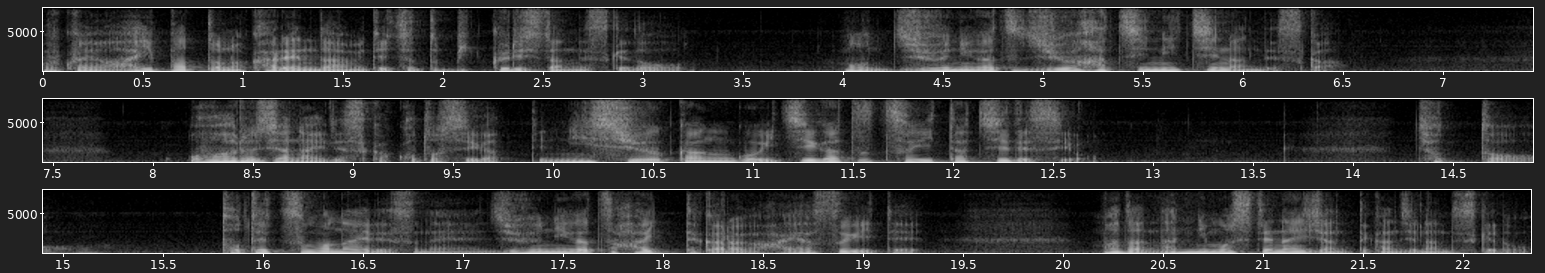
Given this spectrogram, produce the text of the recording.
僕は iPad のカレンダー見てちょっとびっくりしたんですけどもう12月18日なんですか？終わるじゃないですか今年がって。2週間後1月1日ですよ。ちょっととてつもないですね。12月入ってからが早すぎてまだ何にもしてないじゃんって感じなんですけど。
